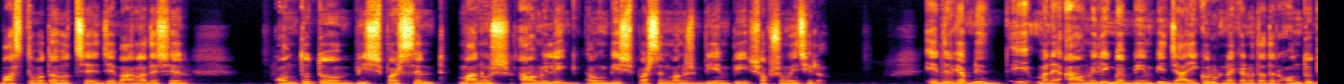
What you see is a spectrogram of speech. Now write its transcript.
বাস্তবতা হচ্ছে যে বাংলাদেশের অন্তত বিশ পার্সেন্ট মানুষ আওয়ামী লীগ এবং বিশ পার্সেন্ট মানুষ বিএনপি সবসময় ছিল। এদেরকে আপনি মানে আওয়ামী লীগ বা বিএনপি যাই করুক না কেন, তাদের অন্তত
